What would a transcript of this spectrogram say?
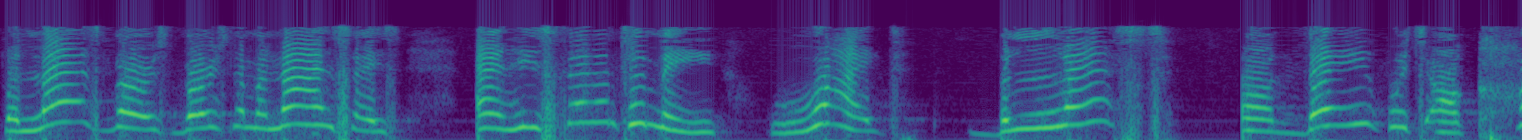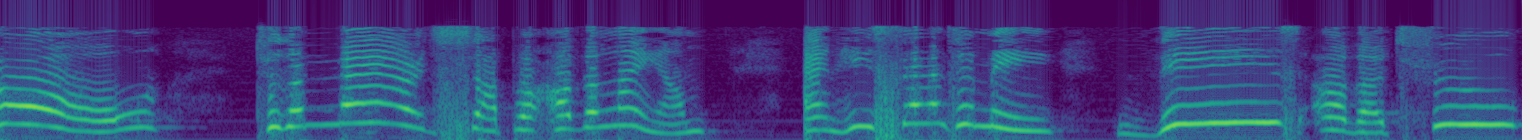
The last verse, verse number nine says, And he said unto me, Write, blessed are they which are called to the marriage supper of the Lamb. And he said unto me, These are the true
